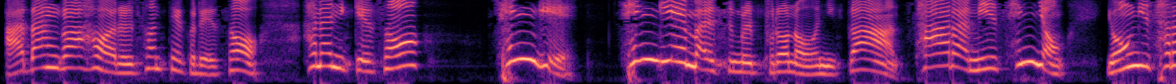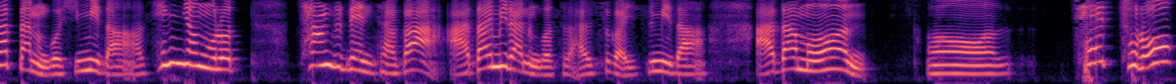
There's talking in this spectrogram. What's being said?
아담과 하와를 선택을 해서 하나님께서 생기 생기의 말씀을 불어넣으니까 사람이 생명, 영이 살았다는 것입니다. 생명으로 창조된 자가 아담이라는 것을 알 수가 있습니다. 아담은 어, 최초로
